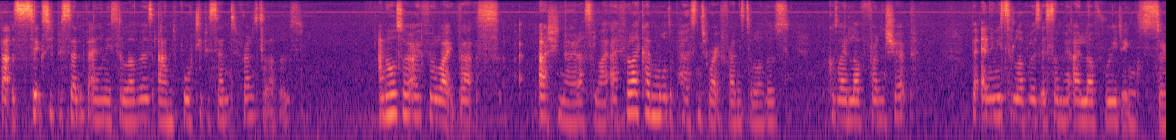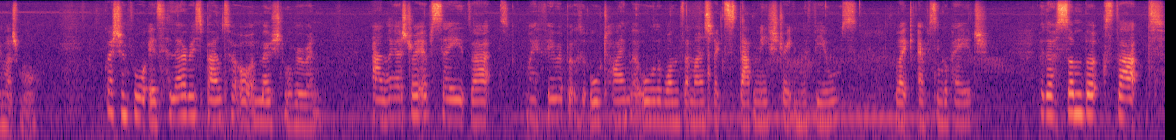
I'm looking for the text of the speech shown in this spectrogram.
that's 60% for enemies to lovers and 40% for friends to lovers. And also I feel like that's actually no that's a lie. I feel like I'm more the person to write friends to lovers because I love friendship. But enemies to lovers is something I love reading so much more. Question 4 is hilarious banter or emotional ruin and I'm going to straight up say that my favourite books of all time are all the ones that manage to like stab me straight in the feels, like every single page. But there are some books that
